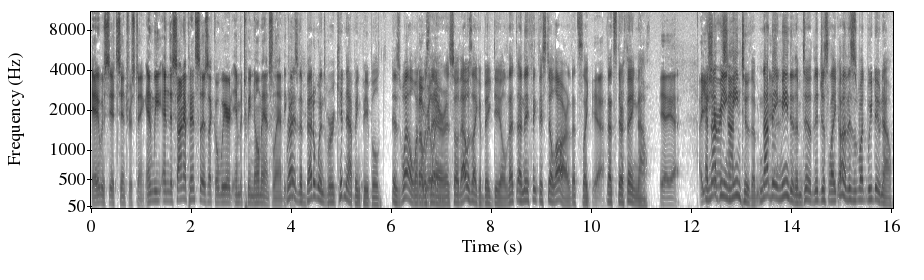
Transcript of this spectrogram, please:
it was it's interesting. And we and the Sinai Peninsula is like a weird in between no man's land Right, the Bedouins were kidnapping people as well when I Oh, was really? there, and so that was like a big deal. That and they think they still are. That's like Yeah. that's their thing now. yeah yeah. And sure not being mean to them, not being mean to them too. They're just like, oh, this is what we do now.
